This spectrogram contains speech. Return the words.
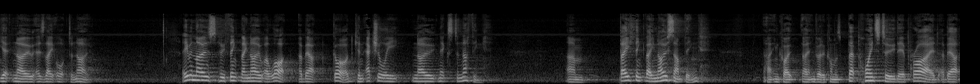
yet know as they ought to know. Even those who think they know a lot about God can actually know next to nothing. Um, they think they know something, uh, in quote, uh, inverted commas, that points to their pride about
